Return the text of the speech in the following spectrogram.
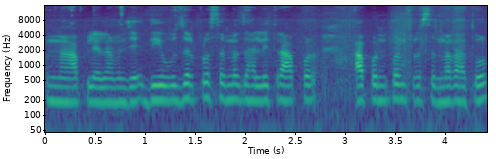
पण आपल्याला म्हणजे देव जर प्रसन्न झाले तर आपण आपण पण प्रसन्न राहतो.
